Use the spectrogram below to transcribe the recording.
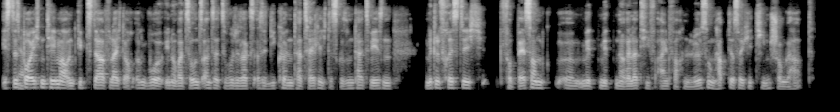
Ist das ja. bei euch ein Thema und gibt es da vielleicht auch irgendwo Innovationsansätze, wo du sagst, also die können tatsächlich das Gesundheitswesen mittelfristig verbessern äh, mit, mit einer relativ einfachen Lösung? Habt ihr solche Teams schon gehabt?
